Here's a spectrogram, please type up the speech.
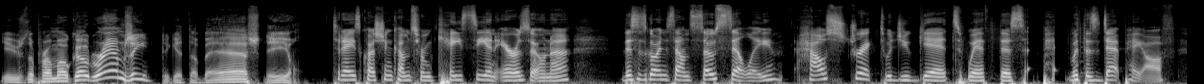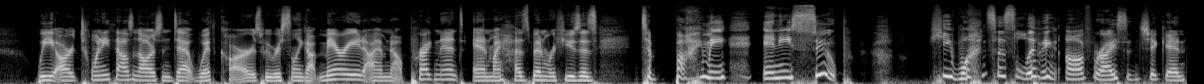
Use the promo code Ramsey to get the best deal. Today's question comes from Casey in Arizona. This is going to sound so silly. How strict would you get with this with this debt payoff? We are $20,000 in debt with cars. We recently got married. I am now pregnant, and my husband refuses to buy me any soup. He wants us living off rice and chicken.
